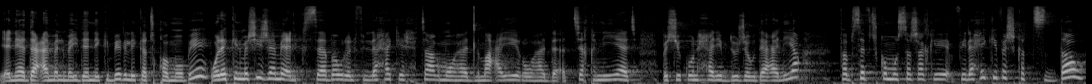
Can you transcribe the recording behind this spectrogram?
يعني هذا عمل ميداني كبير اللي كتقوموا به ولكن ماشي جميع الكسابة ولا الفلاحه كيحترموا هذه المعايير وهذا التقنيات باش يكون حليب ذو جودة عالية فبصفتكم مستشار فلاحي كيفاش كتصداو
